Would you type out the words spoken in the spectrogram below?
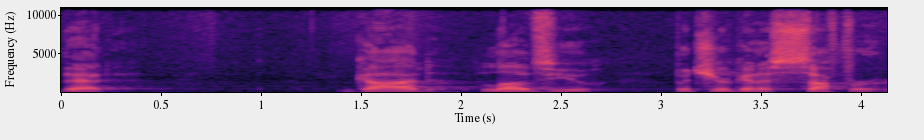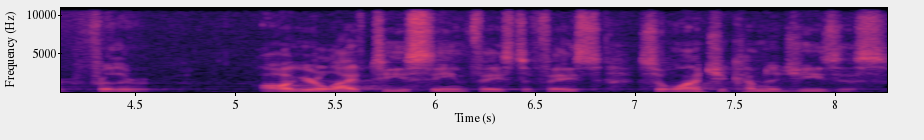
that God loves you, but you're going to suffer for the, all your life till you see him face to face. So why don't you come to Jesus?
